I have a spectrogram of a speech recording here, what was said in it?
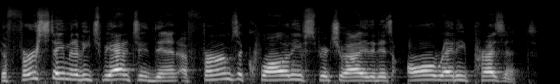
The first statement of each beatitude then affirms a quality of spirituality that is already present,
